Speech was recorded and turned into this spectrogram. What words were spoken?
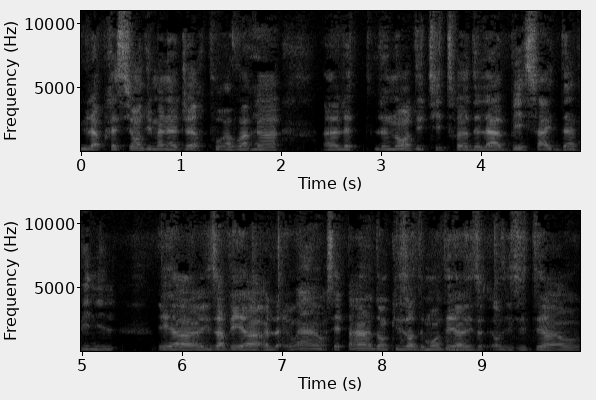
eu la pression du manager pour avoir euh, le, le nom du titre de la B-side d'un vinyle. Et euh, ils avaient, euh, ouais, on sait pas, donc ils ont demandé, euh, ils, ils étaient au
